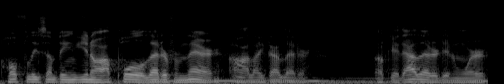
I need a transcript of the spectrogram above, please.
hopefully something. You know, I'll pull a letter from there. Oh, I like that letter. Okay, that letter didn't work.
